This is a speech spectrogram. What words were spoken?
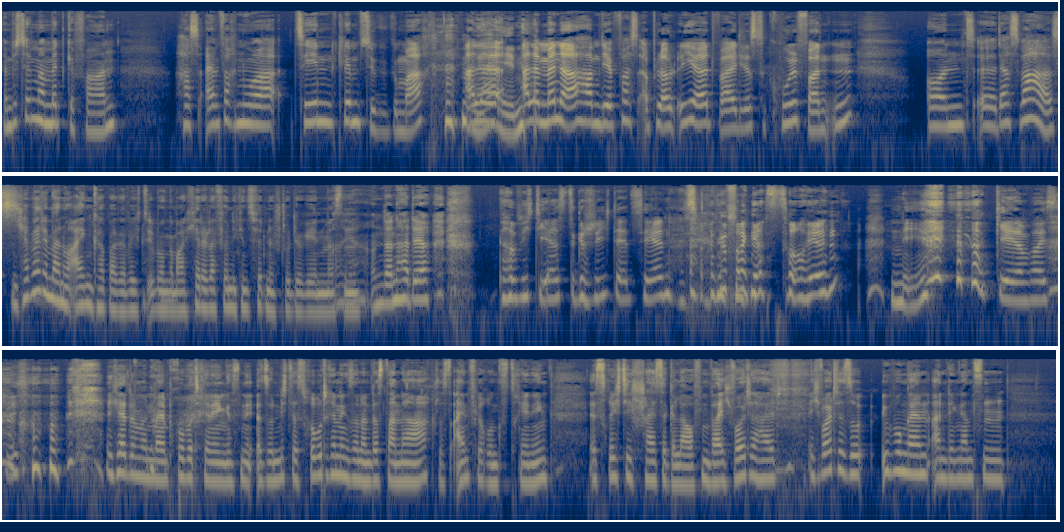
Dann bist du immer mitgefahren, hast einfach nur zehn Klimmzüge gemacht. Alle, Nein. alle Männer haben dir fast applaudiert, weil die das so cool fanden. Und äh, das war's. Ich habe halt immer nur Eigenkörpergewichtsübungen gemacht. Ich hätte dafür nicht ins Fitnessstudio gehen müssen. Ja, und dann hat er, darf ich die erste Geschichte erzählen, als du angefangen hast zu heulen? Nee. Okay, dann weiß ich nicht. Ich hatte mit meinem Probetraining, ist also nicht das Probetraining, sondern das danach, das Einführungstraining, ist richtig scheiße gelaufen, weil ich wollte halt, ich wollte so Übungen an den ganzen,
